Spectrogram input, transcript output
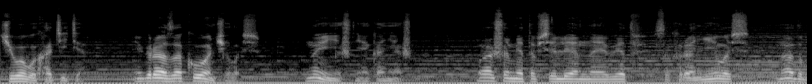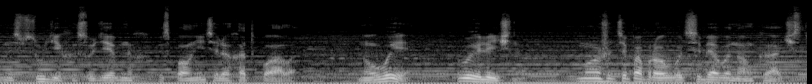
Чего вы хотите?» «Игра закончилась. Нынешняя, конечно. Ваша метавселенная ветвь сохранилась, надобность в судьях и судебных исполнителях отпала. Но вы, вы лично, можете попробовать себя в ином качестве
